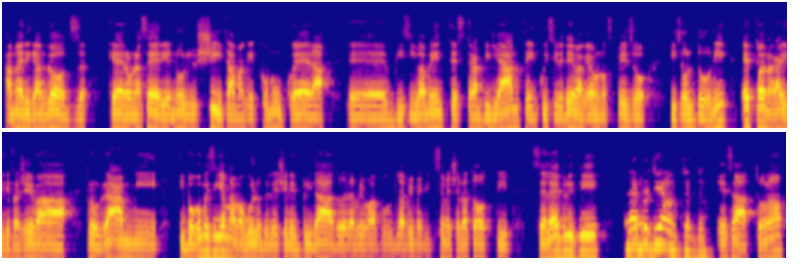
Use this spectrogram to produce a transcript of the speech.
American Gods, che era una serie non riuscita, ma che comunque era eh, visivamente strabiliante in cui si vedeva che avevano speso i soldoni e poi magari ti faceva programmi tipo come si chiamava quello delle celebrità dove la prima, la prima edizione c'era Totti Celebrity Celebrity eh, Hunted esatto no?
